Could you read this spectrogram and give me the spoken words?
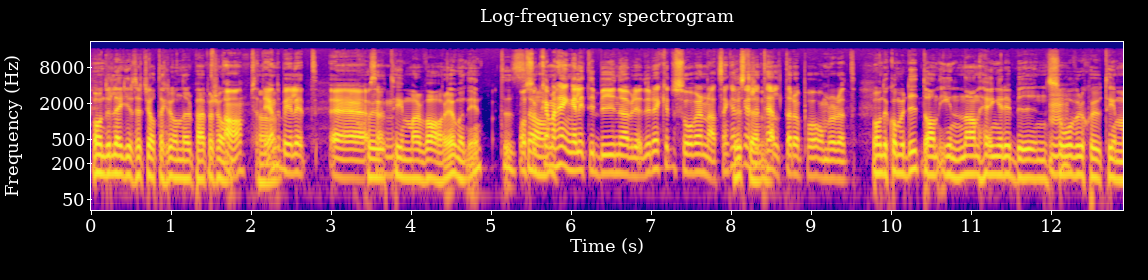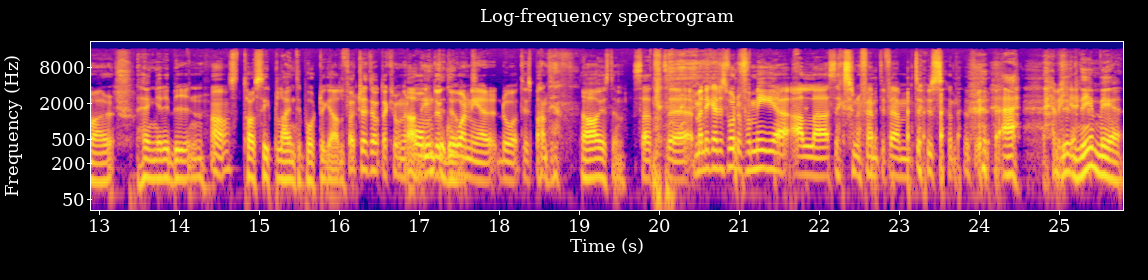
Om du lägger 38 kronor per person. Ja, så det är ändå billigt. Eh, Sju sen- timmar var. Jo, men det är inte så. och så kan man hänga lite i byn över det. Det räcker att du sover en natt. Sen kan Just du kanske det. tälta då på området. Om du kommer dit dagen innan, hänger i byn, Mm. sover sju timmar, hänger i byn, Ja. tar zipline till Portugal. För 38 kronor Ja, om du inte går dumt. ner då till Spanien. Ja, just det. Så att, eh, men det kanske är svårt att få med alla 655 000. Äh, du, ni är med.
